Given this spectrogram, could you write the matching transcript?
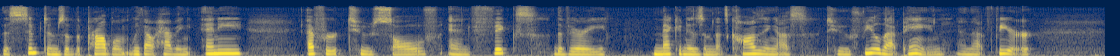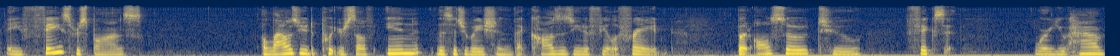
the symptoms of the problem without having any effort to solve and fix the very mechanism that's causing us to feel that pain and that fear, a face response allows you to put yourself in the situation that causes you to feel afraid, but also to fix it where you have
